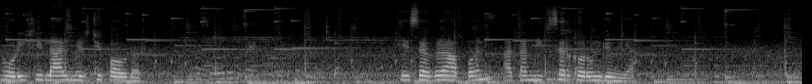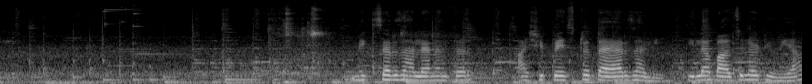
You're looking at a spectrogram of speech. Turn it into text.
थोडीशी लाल मिरची पावडर. हे सगळं आपण आता मिक्सर करून घेऊया. मिक्सर झाल्यानंतर अशी पेस्ट तयार झाली. तिला बाजूला ठेवूया.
